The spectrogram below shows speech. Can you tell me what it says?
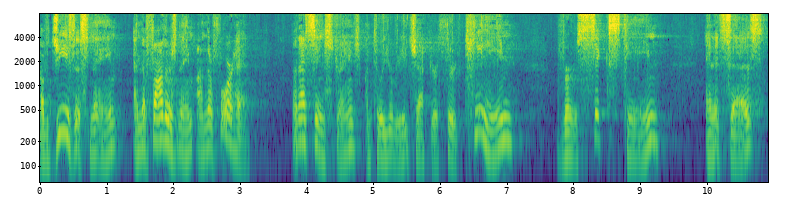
of Jesus' name and the Father's name on their forehead. Now that seems strange until you read chapter 13, verse 16, and it says,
